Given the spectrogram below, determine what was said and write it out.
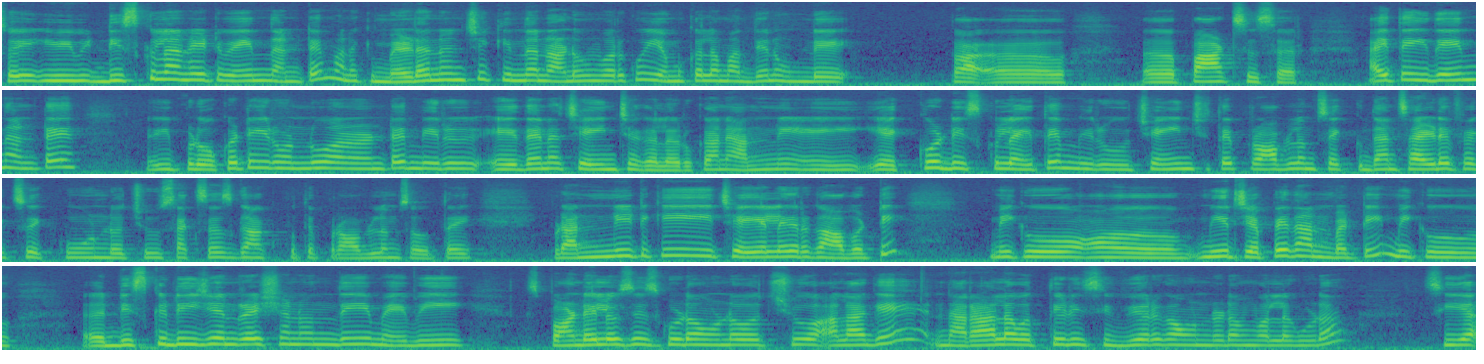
సో ఈ డిస్కులు అనేటివి ఏంటంటే మనకి మెడ నుంచి కింద నడుము వరకు ఎముకల మధ్యన ఉండే పార్ట్స్ సార్ అయితే ఇదేంటంటే ఇప్పుడు ఒకటి రెండు అని అంటే మీరు ఏదైనా చేయించగలరు. కానీ అన్ని ఎక్కువ డిస్కులు అయితే మీరు చేయించితే ప్రాబ్లమ్స్ ఎక్కువ దాని సైడ్ ఎఫెక్ట్స్ ఎక్కువ ఉండొచ్చు. సక్సెస్ కాకపోతే ప్రాబ్లమ్స్ అవుతాయి. ఇప్పుడు అన్నిటికీ చేయలేరు కాబట్టి మీకు మీరు చెప్పేదాన్ని బట్టి మీకు డిస్క్ డీజనరేషన్ ఉంది మేబీ స్పాండైలోసిస్ కూడా ఉండవచ్చు. అలాగే నరాల ఒత్తిడి సివియర్గా ఉండడం వల్ల కూడా సియా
